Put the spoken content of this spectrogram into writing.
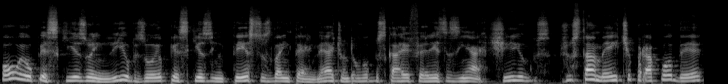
ou eu pesquiso em livros, ou eu pesquiso em textos da internet, onde eu vou buscar referências em artigos, justamente para poder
